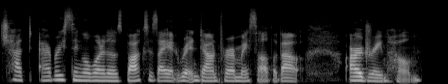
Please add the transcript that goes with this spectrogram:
checked every single one of those boxes I had written down for myself about our dream home.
